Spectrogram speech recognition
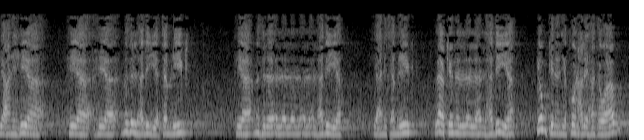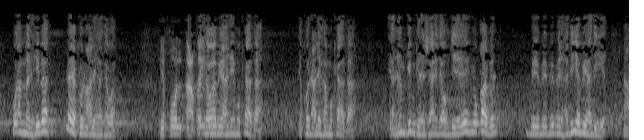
يعني هي هي هي مثل الهدية تمليك هي مثل الهدية يعني تمليك لكن الهدية يمكن أن يكون عليها ثواب وأما الهبة لا يكون عليها ثواب. يقول أعطيت ثواب يعني مكافأة يكون عليها مكافأة. يعني يمكن الإنسان إذا أهدي إليه يقابل بالهدية بهدية. نعم.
